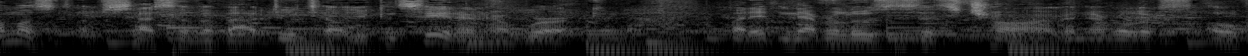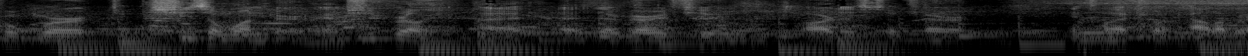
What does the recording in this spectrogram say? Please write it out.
almost obsessive about detail. You can see it in her work, but it never loses its charm. It never looks overworked. She's a wonder, and she's brilliant. Uh, uh, there are very few artists of her intellectual caliber.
